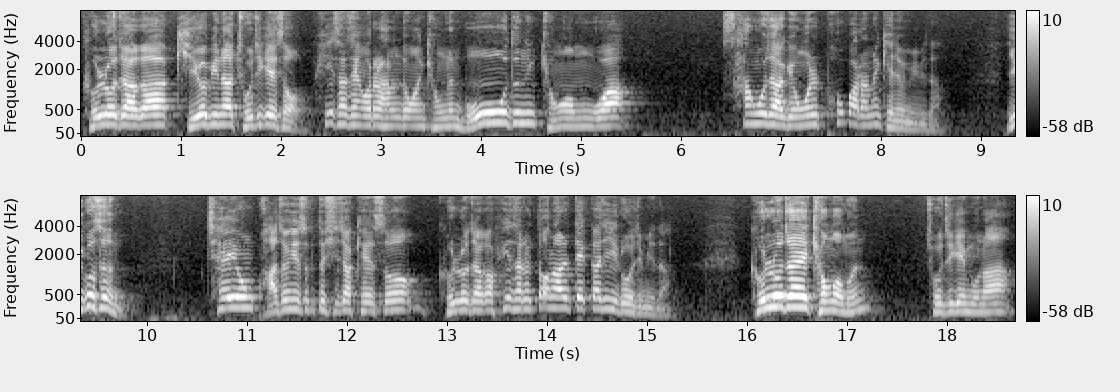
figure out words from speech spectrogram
근로자가 기업이나 조직에서 회사 생활을 하는 동안 겪는 모든 경험과 상호작용을 포괄하는 개념입니다. 이것은 채용 과정에서부터 시작해서 근로자가 회사를 떠날 때까지 이루어집니다. 근로자의 경험은 조직의 문화,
